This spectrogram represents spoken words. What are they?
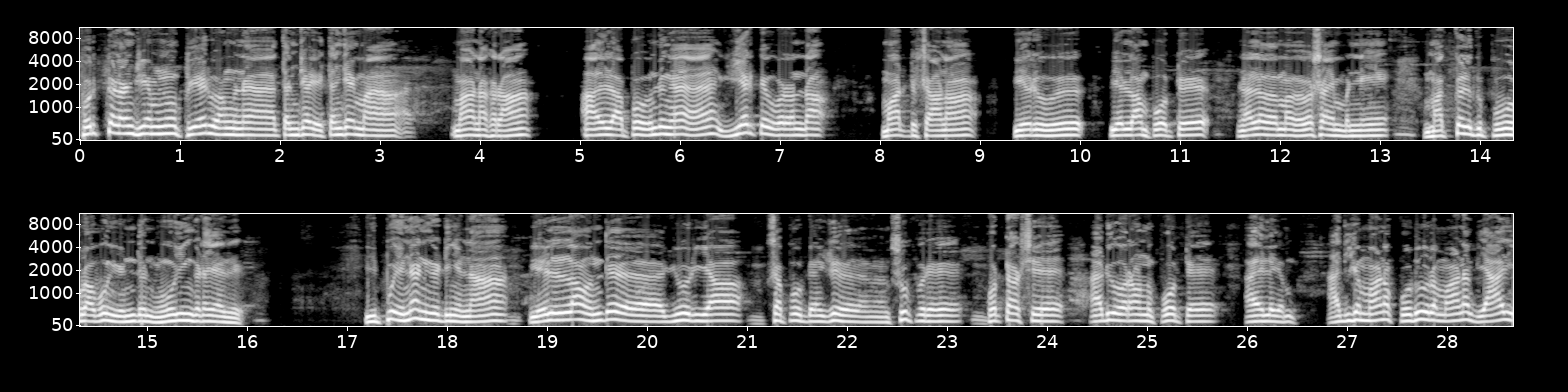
பொற்களஞ்சியம்னு பேர் வாங்கின தஞ்சை தஞ்சை மா மாநகரம். அதில் அப்போ வந்துங்க இயற்கை உரம் தான் மாட்டு சாணம் எருவு எல்லாம் போட்டு நல்ல விதமாக விவசாயம் பண்ணி மக்களுக்கு பூராவும் எந்த நோயும் கிடையாது. இப்போ என்னன்னு கேட்டிங்கன்னா எல்லாம் வந்து யூரியா சப்போர்ட் இது சூப்பரு பொட்டாஷு அடி உரம்னு போட்டு அதில் அதிகமான கொடூரமான வியாதி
